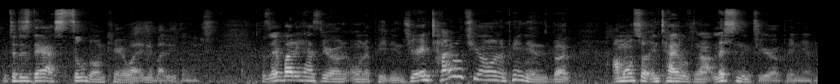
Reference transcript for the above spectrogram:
And to this day, I still don't care what anybody thinks, because everybody has their own own opinions. You're entitled to your own opinions, but I'm also entitled to not listening to your opinion.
